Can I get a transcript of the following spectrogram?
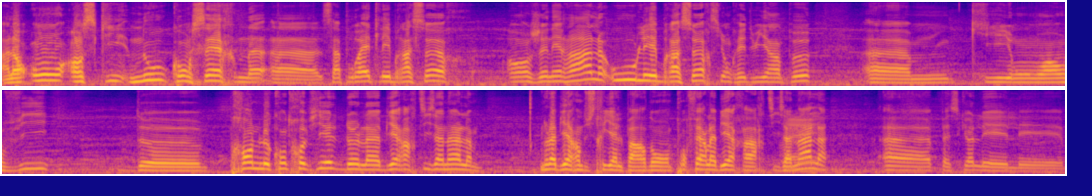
Alors, on, en ce qui nous concerne, euh, ça pourrait être les brasseurs en général ou les brasseurs, si on réduit un peu, euh, qui ont envie de prendre le contre-pied de la bière artisanale, de la bière industrielle, pardon, pour faire la bière artisanale. euh, parce que les, les-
